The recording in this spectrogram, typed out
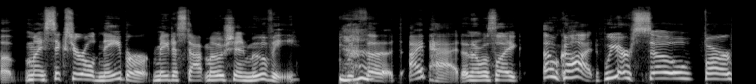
uh, my six year old neighbor made a stop motion movie with the iPad, and I was like, oh god, we are so far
